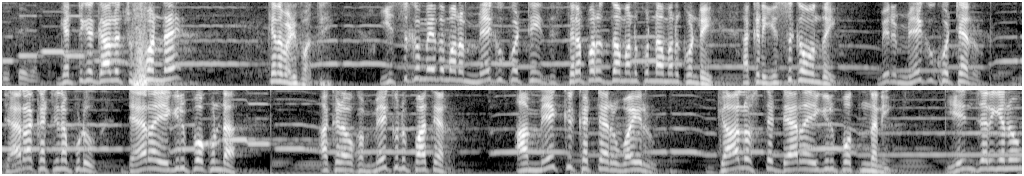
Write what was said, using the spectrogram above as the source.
తీసేయగలరు. గట్టిగా గాలి చుప్పండి కింద పడిపోద్ది. ఇసుక మీద మనం మేకు కొట్టి స్థిరపరుద్దాం అనుకున్నాం అనుకోండి అక్కడ ఇసుక ఉంది. మీరు మేకు కొట్టారు. డేరా కట్టినప్పుడు డేరా ఎగిరిపోకుండా అక్కడ ఒక మేకును పాతారు. ఆ మేకు కట్టారు వైరు. గాలి వస్తే డేరా ఎగిరిపోతుందని. ఏం జరిగను?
